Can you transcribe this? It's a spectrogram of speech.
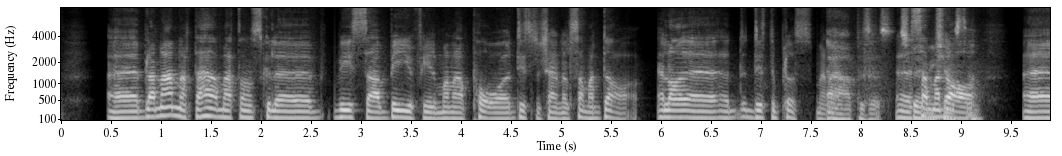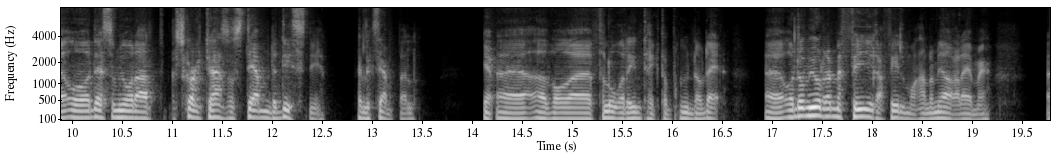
Eh, bland annat det här med att de skulle visa biofilmerna på Disney Channel samma dag. Eller eh, Disney Plus menar jag. Ja, precis. Eh, samma dag. Eh, och det som gjorde att Scarlett Johansson stämde Disney, till exempel. Eh, över eh, förlorade intäkter på grund av det. Och de gjorde det med fyra filmer, han de göra det med.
